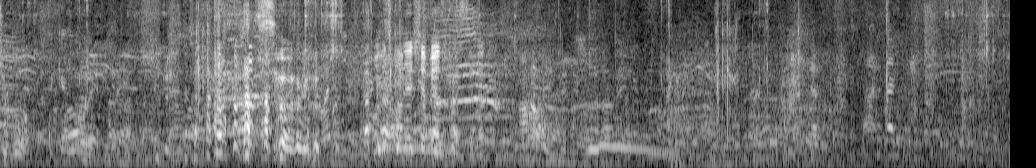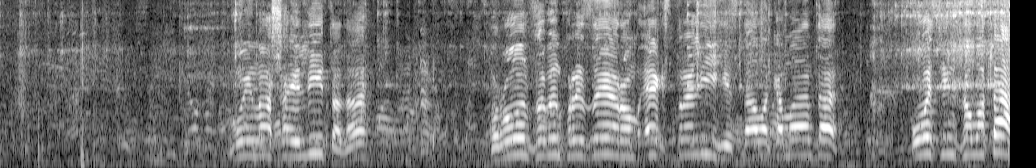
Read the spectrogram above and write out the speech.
Чого? Он исполняет все обязанности, да? Ну і наша еліта, да? Бронзовим призером екстраліги стала команда Осінь Золота.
